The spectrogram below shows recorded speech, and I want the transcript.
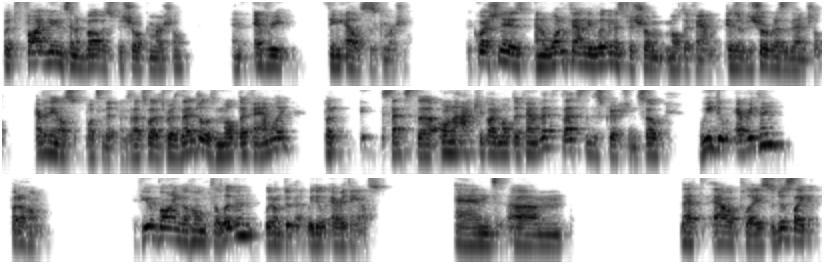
But five units and above is for sure commercial, and everything else is commercial. The question is, and a one family living is for sure multifamily, is for sure residential? Everything else, what's the difference? That's why it's residential is multifamily, but that's the owner occupied multifamily. That's that's the description. So we do everything but a home. If you're buying a home to live in, we don't do that. We do everything else, and um, that's our place. So just like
